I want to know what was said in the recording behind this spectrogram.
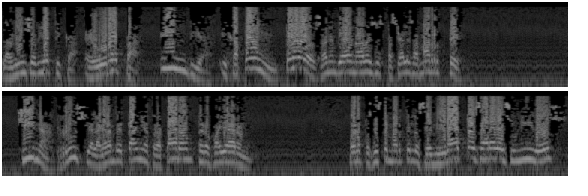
la Unión Soviética, Europa, India y Japón, todos han enviado naves espaciales a Marte. China, Rusia, la Gran Bretaña trataron, pero fallaron. Bueno, pues este martes los Emiratos Árabes Unidos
